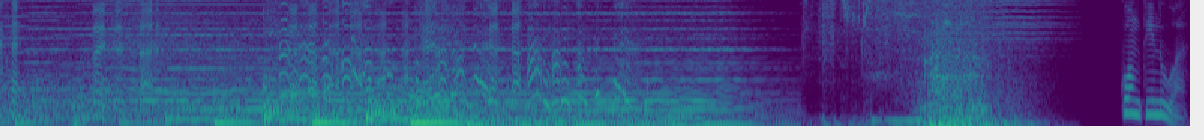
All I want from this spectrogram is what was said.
Deixa estar. Continua.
